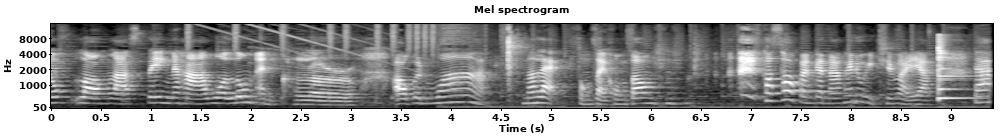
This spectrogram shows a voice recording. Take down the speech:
12 long lasting นะคะ volume and color เอาเป็นว่านั่นแหละสงสัยคงต้องทดสอบกันกันนะให้ดูอีกใช่ไหมอะได้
